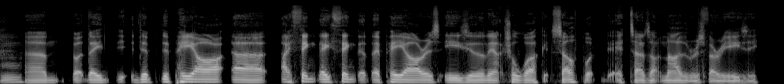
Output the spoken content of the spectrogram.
Mm. Um, but they the the PR. Uh, I think they think that their PR is easier than the actual work itself, but it turns out neither is very easy.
